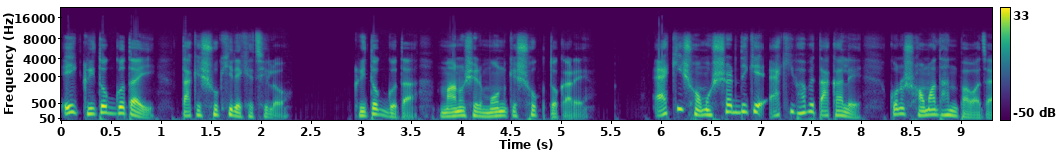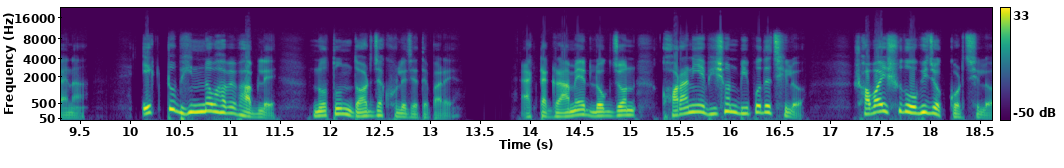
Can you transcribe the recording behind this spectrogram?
এই কৃতজ্ঞতাই তাকে সুখী রেখেছিল। কৃতজ্ঞতা মানুষের মনকে শক্ত করে। একই সমস্যার দিকে একইভাবে তাকালে কোনো সমাধান পাওয়া যায় না। একটু ভিন্নভাবে ভাবলে নতুন দরজা খুলে যেতে পারে। একটা গ্রামের লোকজন খরা নিয়ে ভীষণ বিপদে ছিল। সবাই শুধু অভিযোগ করছিল।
